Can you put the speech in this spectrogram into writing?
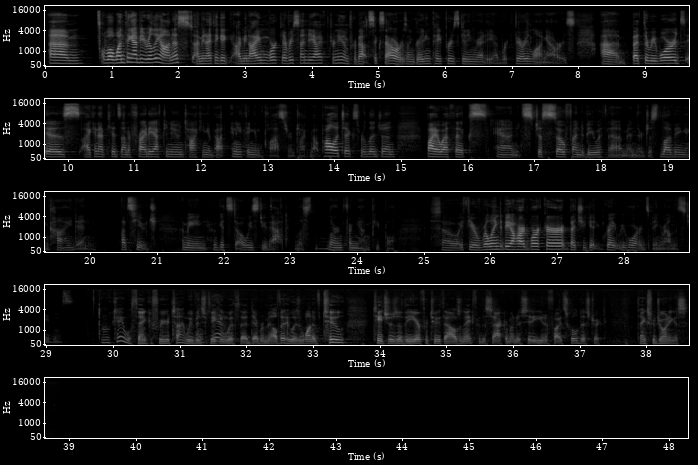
Um, well, one thing I'd be really honest. I mean, I think it, I mean I work every Sunday afternoon for about six hours on grading papers, getting ready. I work very long hours, um, but the rewards is I can have kids on a Friday afternoon talking about anything in the classroom, talking about politics, religion, bioethics, and it's just so fun to be with them, and they're just loving and kind, and that's huge. I mean, who gets to always do that? Let's learn from young people. So if you're willing to be a hard worker, but you get great rewards being around the students. Okay, well, thank you for your time. We've been Thank speaking you. with uh, Deborah Meltvedt, who is one of two Teachers of the Year for 2008 for the Sacramento City Unified School District. Thanks for joining us.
